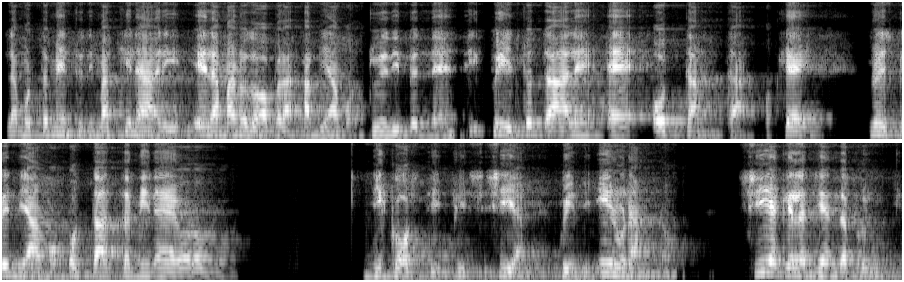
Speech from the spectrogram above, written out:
l'ammortamento di macchinari e la manodopera abbiamo due dipendenti. Qui il totale è 80, ok? Noi spendiamo 80.000 euro di costi fissi, sia quindi in un anno, sia che l'azienda produca,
